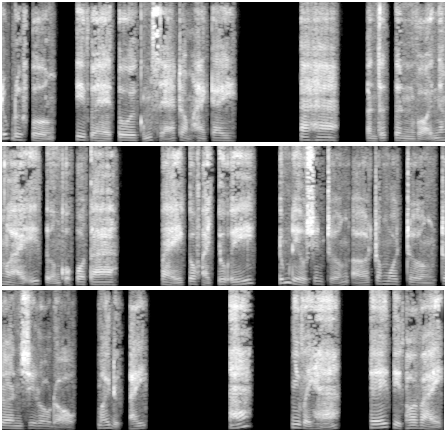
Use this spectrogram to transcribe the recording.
trúc đưa phượng, khi về tôi cũng sẽ trồng hai cây. Ha ha, Bành tử tình vội ngăn lại ý tưởng của cô ta. Vậy cô phải chú ý, chúng đều sinh trưởng ở trong môi trường trên zero độ mới được thấy. Á, như vậy hả? Thế thì thôi vậy.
